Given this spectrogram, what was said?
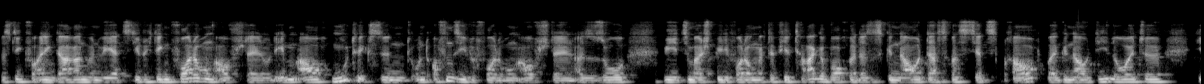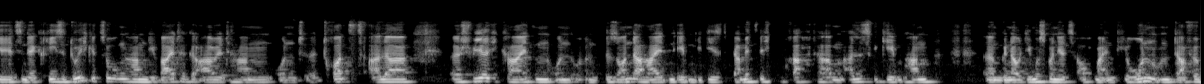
Das liegt vor allen Dingen daran, wenn wir jetzt die richtigen Forderungen aufstellen und eben auch mutig sind und offensive Forderungen aufstellen. Also so wie zum Beispiel die Forderung nach der Vier-Tage-Woche. Das ist genau das, was es jetzt braucht, weil genau die Leute, die jetzt in der Krise durchgezogen haben, die weitergearbeitet haben und äh, trotz aller äh, Schwierigkeiten und, und Besonderheiten eben, die dieses Jahr mit sich gebracht haben, alles gegeben haben, ähm, genau die muss man jetzt auch mal entlohnen und dafür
